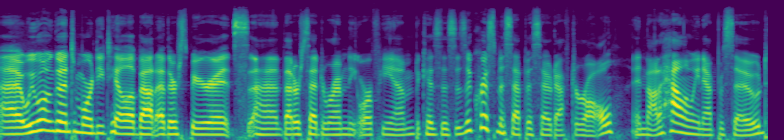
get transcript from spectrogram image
Uh, we won't go into more detail about other spirits uh, that are said to roam the Orpheum because this is a Christmas episode after all, and not a Halloween episode.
